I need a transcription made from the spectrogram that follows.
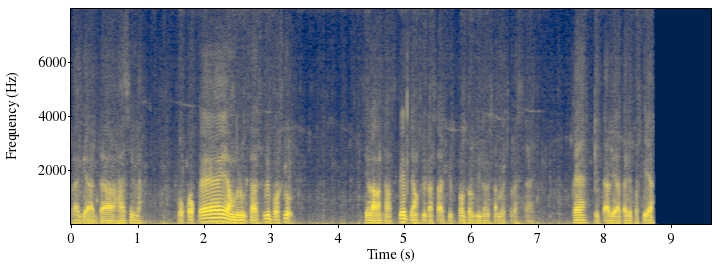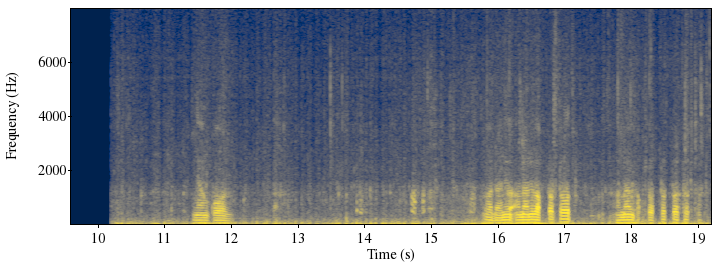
lagi ada hasil lah pokoknya yang belum subscribe bosku silahkan subscribe yang sudah subscribe tonton video sampai selesai Oke, kita lihat aja bosku ya. Nyangkol. Ada ada ini waktu tot, ini waktu.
